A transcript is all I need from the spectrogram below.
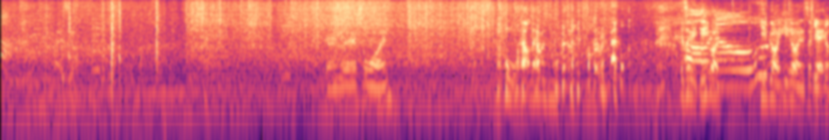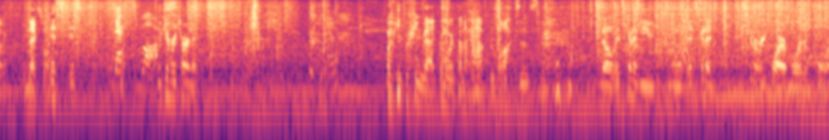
Alright, let's go. There we go, there's one. Oh wow, that was more than I thought it would fill. It's okay, oh, keep going. no. Keep going, keep going, it's okay. Keep going. Next one. It's it's Next box. we can return it. Are you bringing back more than half the boxes? No, it's gonna be it's gonna it's gonna require more than four.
